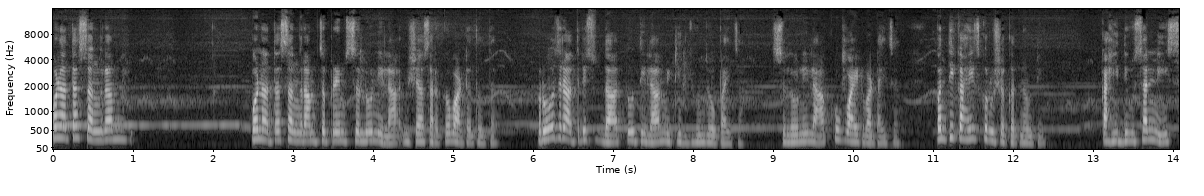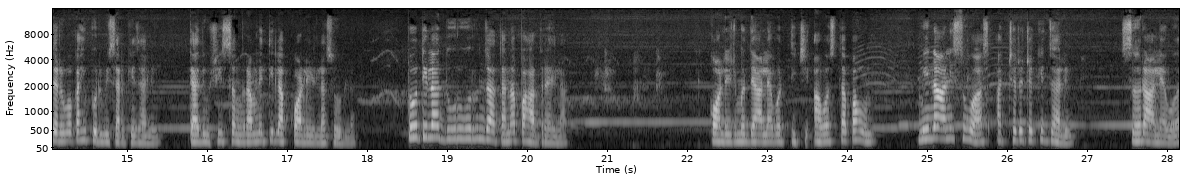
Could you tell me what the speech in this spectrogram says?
पण आता संग्राम पण आता संग्रामचं प्रेम सलोनीला विषासारखं वाटत होतं. रोज रात्रीसुद्धा तो तिला मिठीत घेऊन झोपायचा. सलोनीला खूप वाईट वाटायचं पण ती काहीच करू शकत नव्हती. काही दिवसांनी सर्व काही पूर्वीसारखे झाले. त्या दिवशी संग्रामने तिला कॉलेजला सोडलं. तो तिला दूरवरून जाताना पाहत राहिला. कॉलेजमध्ये आल्यावर तिची अवस्था पाहून मीना आणि सुहास आश्चर्यचकित झाले. सर आल्यावर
